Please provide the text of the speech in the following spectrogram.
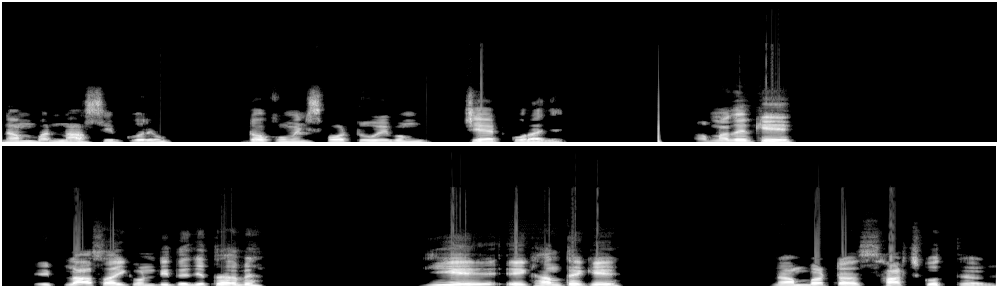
নাম্বার না সেভ করেও ডকুমেন্টস ফটো এবং চ্যাট করা যায়। আপনাদেরকে এই প্লাস আইকনটিতে যেতে হবে। গিয়ে এখান থেকে নাম্বারটা সার্চ করতে হবে।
